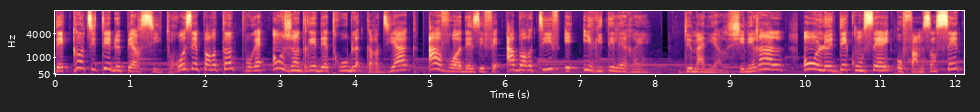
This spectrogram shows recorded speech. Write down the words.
des quantités de persil trop importantes pourraient engendrer des troubles cardiaques, avoir des effets abortifs et irriter les reins. De manière générale, on le déconseille aux femmes enceintes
